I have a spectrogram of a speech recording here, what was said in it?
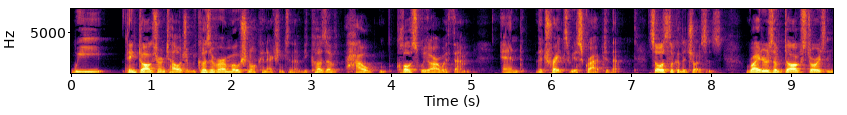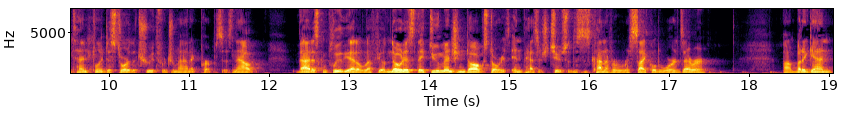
we think dogs are intelligent because of our emotional connection to them, because of how close we are with them and the traits we ascribe to them. So let's look at the choices. Writers of dog stories intentionally distort the truth for dramatic purposes. Now, that is completely out of left field. Notice they do mention dog stories in passage two, so this is kind of a recycled words error. Uh, but again,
